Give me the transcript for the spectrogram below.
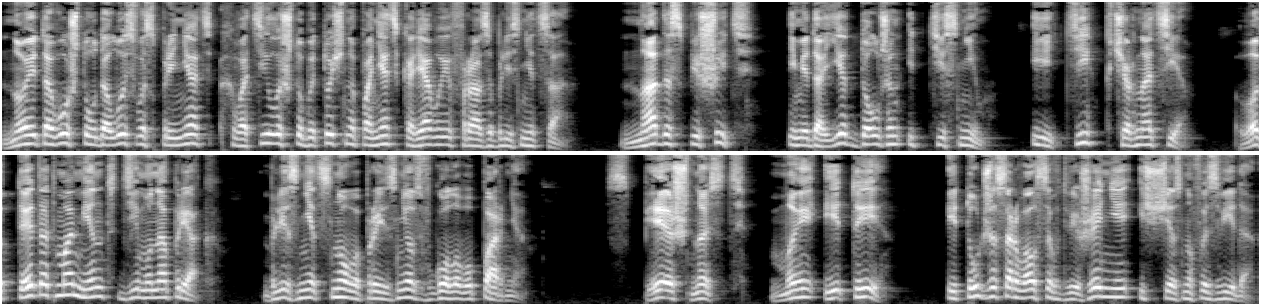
Но и того, что удалось воспринять, хватило, чтобы точно понять корявые фразы близнеца. «Надо спешить, и медоед должен идти с ним. И идти к черноте». Вот этот момент Диму напряг. Близнец снова произнес в голову парня. «Спешность! Мы и ты!» И тут же сорвался в движение, исчезнув из вида.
